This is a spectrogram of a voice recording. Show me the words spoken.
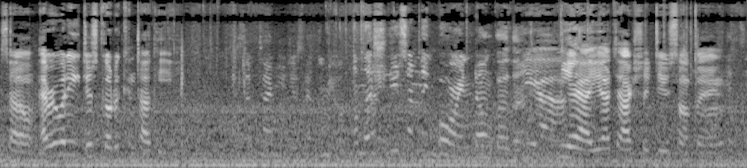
So everybody just go to Kentucky. Sometimes you just have to be Unless you do something boring, don't go there. Yeah. Yeah, you have to actually do something. It's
